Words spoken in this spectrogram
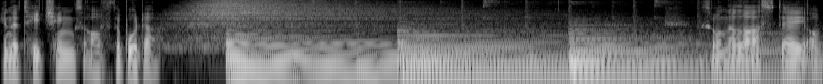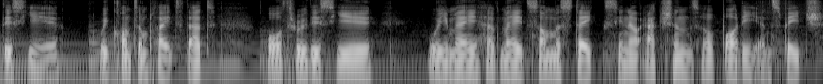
in the teachings of the Buddha. On the last day of this year, we contemplate that all through this year we may have made some mistakes in our actions of body and speech,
